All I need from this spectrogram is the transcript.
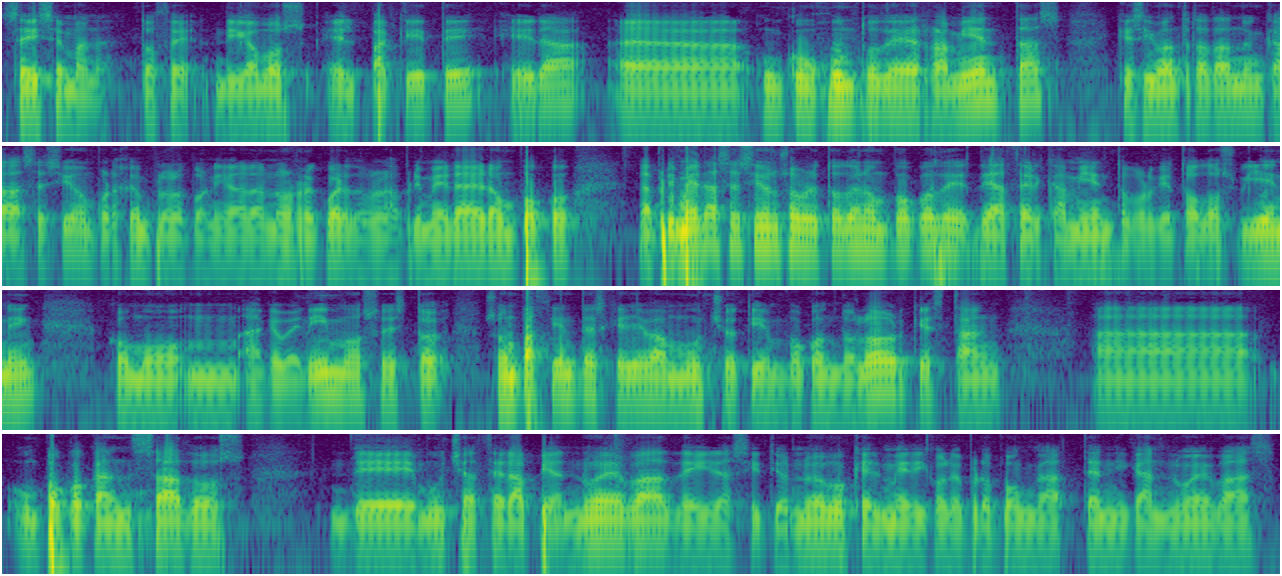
seis semanas. Entonces, digamos, el paquete era eh, un conjunto de herramientas que se iban tratando en cada sesión. Por ejemplo, lo ponía ahora no recuerdo, pero la primera era un poco, la primera sesión sobre todo era un poco de, acercamiento, porque todos vienen como mm, a que venimos. Esto son pacientes que llevan mucho tiempo con dolor, que están ah, un poco cansados de muchas terapias nuevas, de ir a sitios nuevos, que el médico le proponga técnicas nuevas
